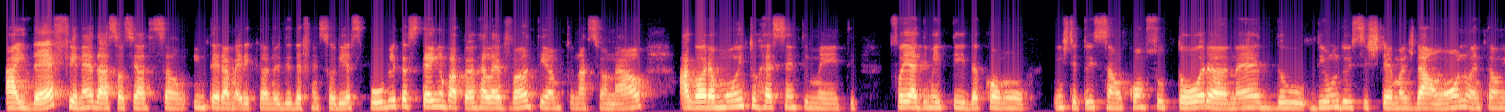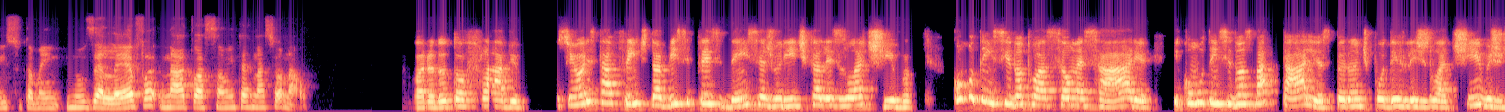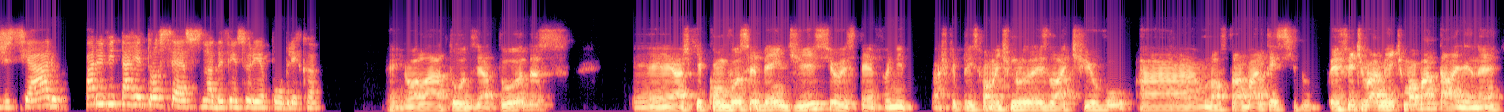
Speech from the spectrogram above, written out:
a IDEF, né, da Associação Interamericana de Defensorias Públicas, tem um papel relevante em âmbito nacional. Agora, muito recentemente, foi admitida como instituição consultora né, do, de um dos sistemas da ONU, então isso também nos eleva na atuação internacional. Agora, doutor Flávio, o senhor está à frente da vice-presidência jurídica legislativa. Como tem sido a atuação nessa área e como têm sido as batalhas perante o poder legislativo e judiciário para evitar retrocessos na defensoria pública? Bem, olá a todos e a todas. É, acho que, como você bem disse, Stephanie, acho que principalmente no legislativo, a, o nosso trabalho tem sido efetivamente uma batalha, né?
